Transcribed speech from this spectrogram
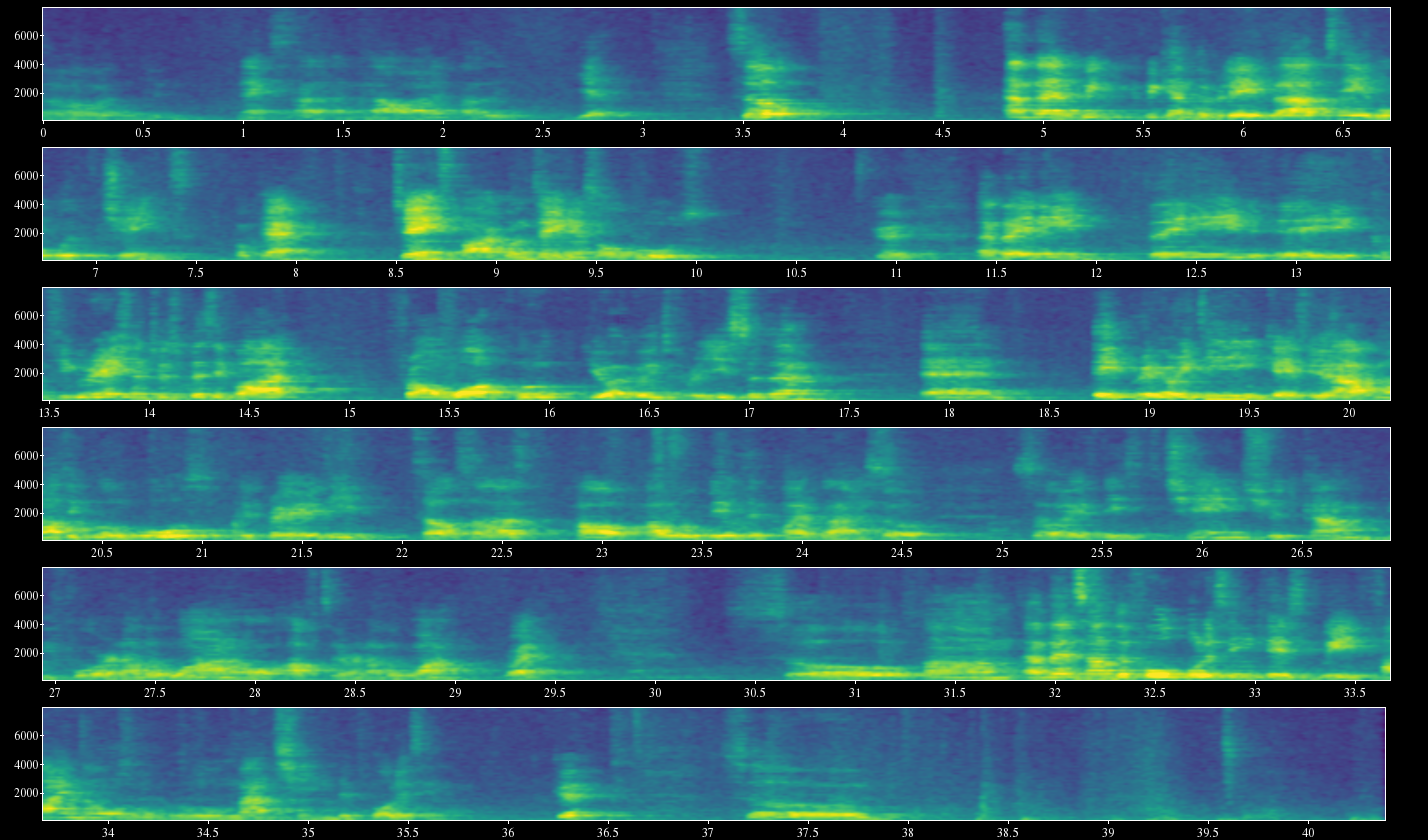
So next, uh, now I, uh, yeah. So, and then we, we can populate that table with chains, okay? Chains are containers of rules, good? And they need, they need a configuration to specify from what hook you are going to register them, and a priority in case you have multiple rules. The priority tells us how, how we build the pipeline. So, so if this change should come before another one or after another one, right? So, um, and then some default policy in case we find no rule matching the policy. Good. So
